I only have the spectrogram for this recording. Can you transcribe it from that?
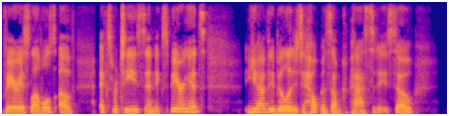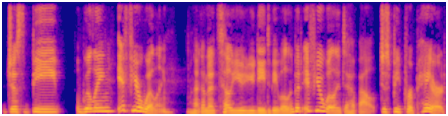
various levels of expertise and experience. You have the ability to help in some capacity. So just be willing, if you're willing. I'm not going to tell you you need to be willing, but if you're willing to help out, just be prepared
